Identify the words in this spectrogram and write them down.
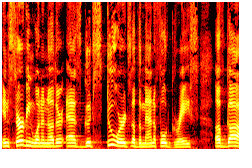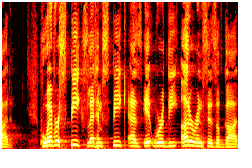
in serving one another as good stewards of the manifold grace of God. Whoever speaks, let him speak as it were the utterances of God.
